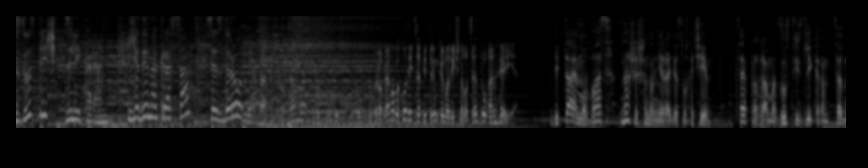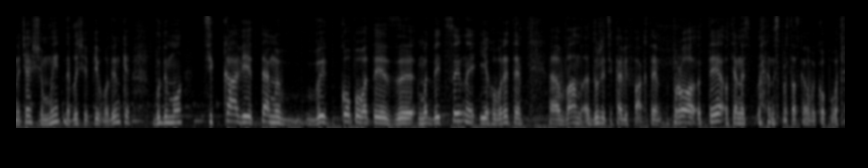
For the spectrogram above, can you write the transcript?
Зустріч з лікарем. Єдина краса це здоров'я. Дана програма виходить у повтор. Програма виходить за підтримки медичного центру Ангелія. Вітаємо вас, наші шановні радіослухачі. Це програма Зустріч з лікарем. Це означає, що ми найближчі півгодинки будемо цікаві теми викопувати з медицини і говорити е, вам дуже цікаві факти. Про те, от я не сп- неспроста сказав викопувати,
